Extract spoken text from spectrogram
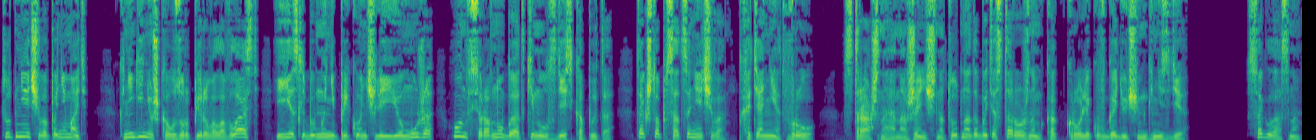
«Тут нечего понимать. Княгинюшка узурпировала власть, и если бы мы не прикончили ее мужа, он все равно бы откинул здесь копыта. Так что опасаться нечего. Хотя нет, вру. Страшная она женщина, тут надо быть осторожным, как кролику в гадючем гнезде. Согласна.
